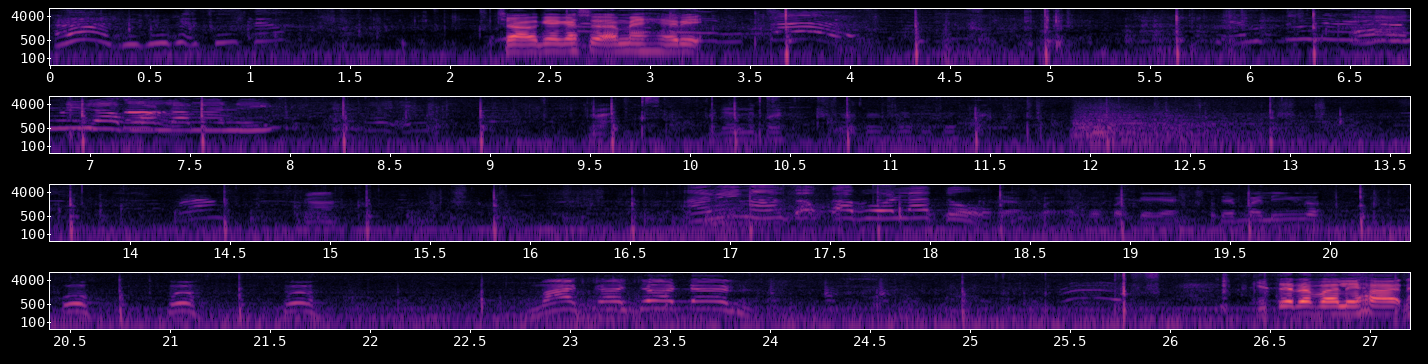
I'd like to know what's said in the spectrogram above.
Ah, dia duduk situ. Cak pakai kasut Ameh, Erik. Bila buat lama ni? Mami masuk ke bola tu. Dapat apa pakai? Saya maling dulu. Huh, huh, huh. Michael Jordan. Kita dah balik lihat.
